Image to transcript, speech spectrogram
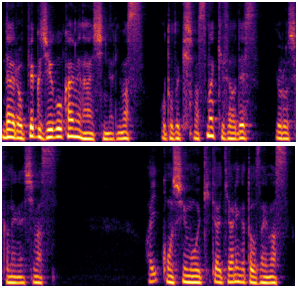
第615回目の配信になります。お届けしますのは木澤です。よろしくお願いします。はい今週もお聞きいただきありがとうございます。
